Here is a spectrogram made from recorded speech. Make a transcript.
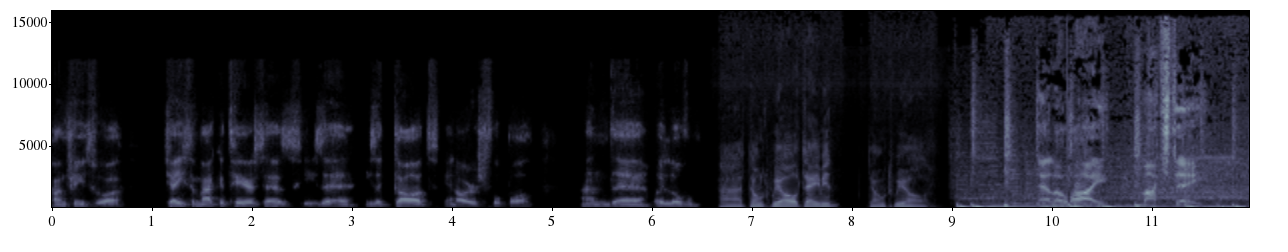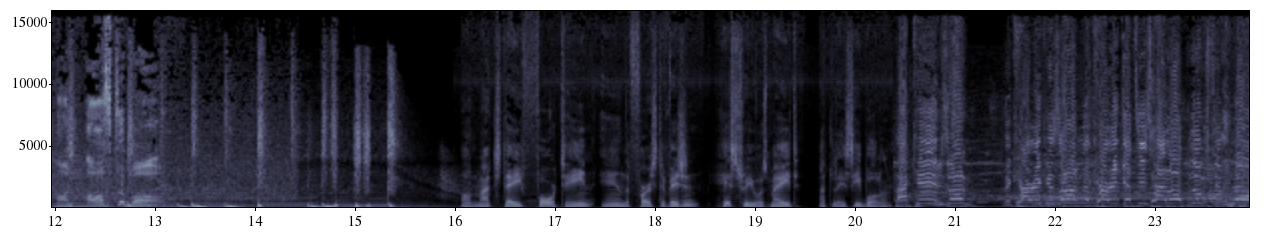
Contrary to what Jason McAteer says, he's a he's a god in Irish football, and uh, I love him. Uh, don't we all, Damien? Don't we all? LOI Match Day on Off the Ball. On match day 14 in the First Division, history was made at Lissywollen. Back in. He's on. McCarrick is on. McCarrick gets his head up, looks to play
